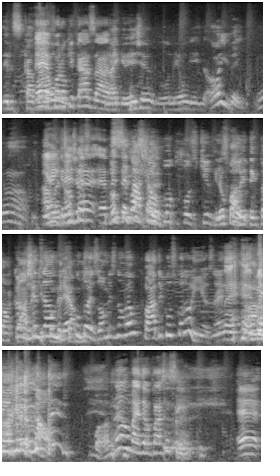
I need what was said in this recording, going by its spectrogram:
eles casaram É, foram que casaram. na igreja, no União Gay. Olha, velho. Ah, E Ah, a igreja é, é Vamos tentar achar pentecostal. um ponto positivo que eu falei, tem que ter uma Pelo caixa menos aqui é uma mulher com dois homens, não é um padre com os coroinhas, né? É, Pelo menos não. Mano, Não, mas eu faço assim. É,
